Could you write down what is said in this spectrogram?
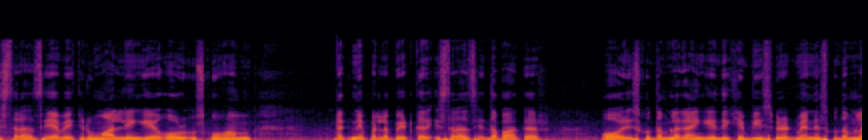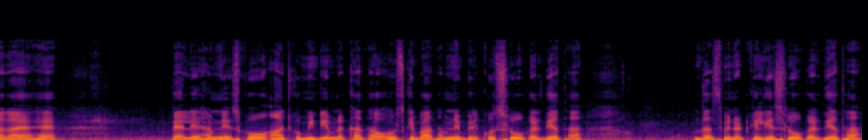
इस तरह से अब एक रुमाल लेंगे और उसको हम ढकने पर लपेट कर इस तरह से दबा कर और इसको दम लगाएँगे। देखिए 20 मिनट मैंने इसको दम लगाया है। पहले हमने इसको आँच को मीडियम रखा था और उसके बाद हमने बिल्कुल स्लो कर दिया था। 10 मिनट के लिए स्लो कर दिया था।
